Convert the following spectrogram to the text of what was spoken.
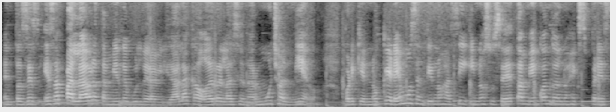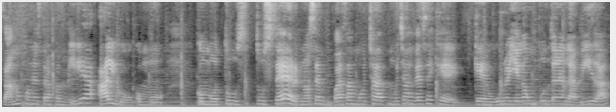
Entonces, esa palabra también de vulnerabilidad la acabo de relacionar mucho al miedo, porque no queremos sentirnos así y nos sucede también cuando nos expresamos con nuestra familia algo como como tu, tu ser, no sé, pasa muchas muchas veces que, que, uno llega a un punto en la vida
